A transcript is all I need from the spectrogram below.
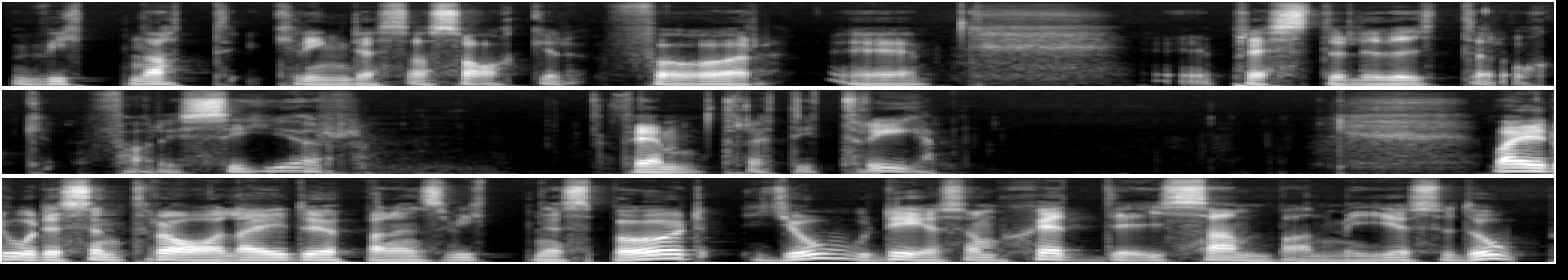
vittnat kring dessa saker för eh, präster, leviter och fariseer. 5.33 Vad är då det centrala i döparens vittnesbörd? Jo, det som skedde i samband med Jesu dop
